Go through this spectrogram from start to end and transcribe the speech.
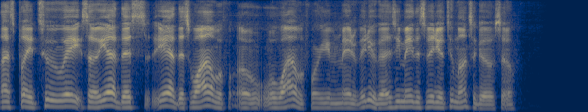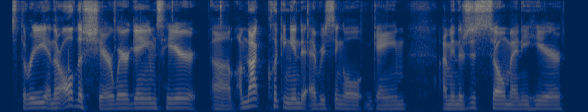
Last played two eight. So yeah, this yeah this while before a, a while before you even made a video, guys. He made this video two months ago. So three, and they're all the shareware games here. Um, I'm not clicking into every single game. I mean, there's just so many here,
